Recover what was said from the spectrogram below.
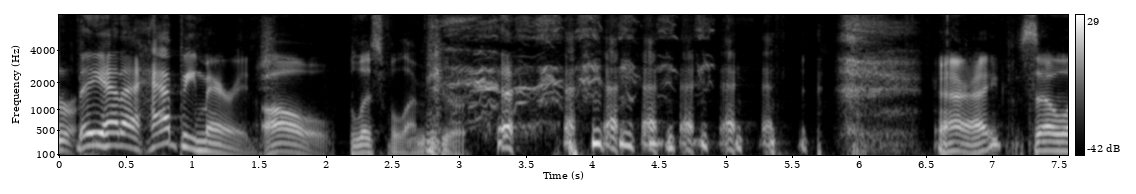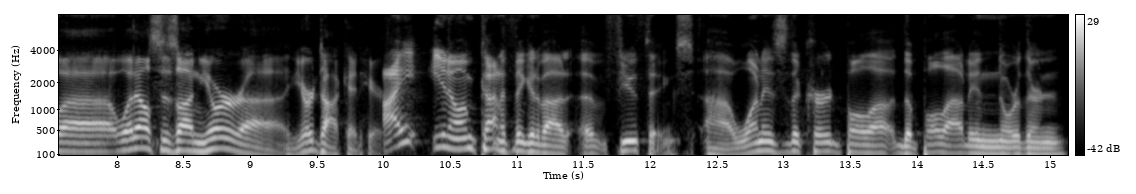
They had a happy marriage. oh, blissful, I'm sure. All right. So, uh, what else is on your uh, your docket here? I, you know, I'm kind of thinking about a few things. Uh, one is the Kurd pullout, the pullout in northern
